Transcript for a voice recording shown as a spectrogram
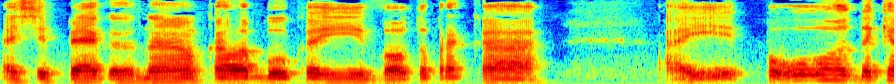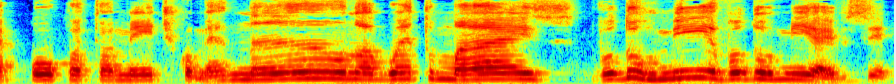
Aí você pega, não, cala a boca aí, volta para cá. Aí, pô, daqui a pouco a tua mente começa, não, não aguento mais, vou dormir, vou dormir. Aí você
